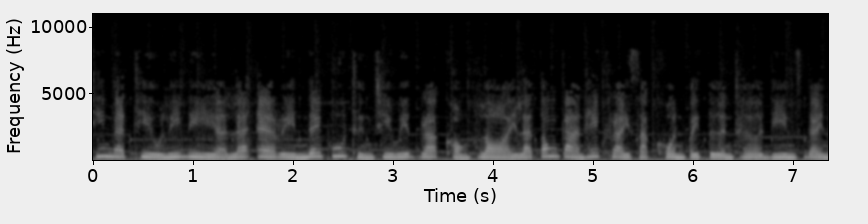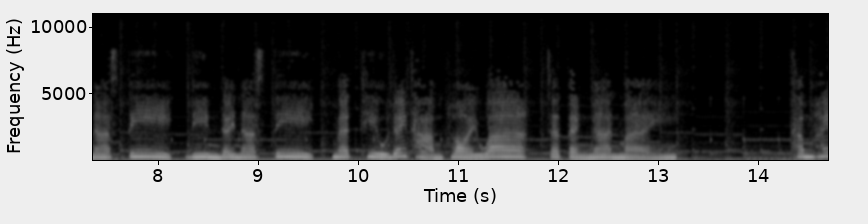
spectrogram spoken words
ที่แมทธิวลิเดียและแอรินได้พูดถึงชีวิตรักของพลอยและต้องการให้ใครสักคนไปเตือนเธอดีนส์ไดนาสตี้ดีนไดนาสตี้แมทธิวได้ถามพลอยว่าจะแต่งงานไหม ทำให้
